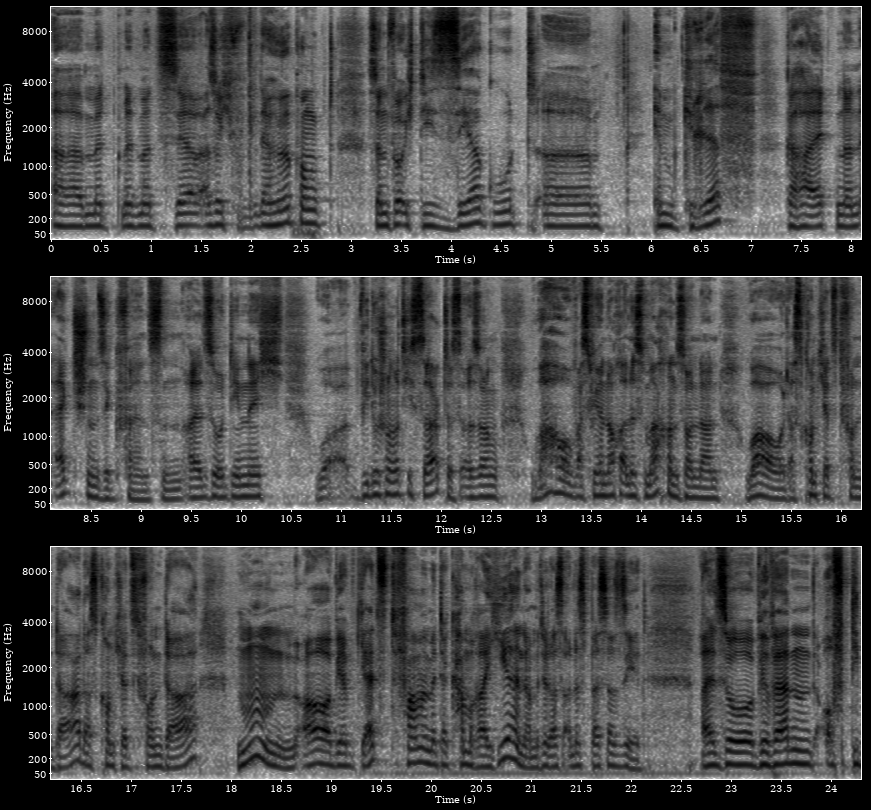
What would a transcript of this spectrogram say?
Äh, mit, mit, mit sehr, also ich, der Höhepunkt sind wirklich die sehr gut äh, im Griff gehaltenen Actionsequenzen, also die nicht, wie du schon richtig sagtest, also sagen, wow, was wir noch alles machen, sondern wow, das kommt jetzt von da, das kommt jetzt von da, hm, oh, wir, jetzt fahren wir mit der Kamera hier hin, damit ihr das alles besser seht. Also wir werden auf die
